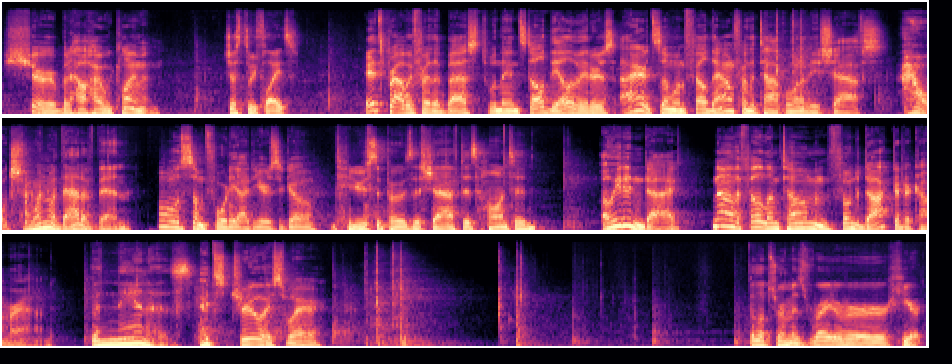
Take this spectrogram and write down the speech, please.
Sure, but how high we climbing? Just three flights. It's probably for the best. When they installed the elevators, I heard someone fell down from the top of one of these shafts. Ouch, when would that have been? Oh, some 40 odd years ago. Do you suppose the shaft is haunted? Oh, he didn't die. No, the fellow limped home and phoned a doctor to come around. Bananas. It's true, I swear. Phillip's room is right over here.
